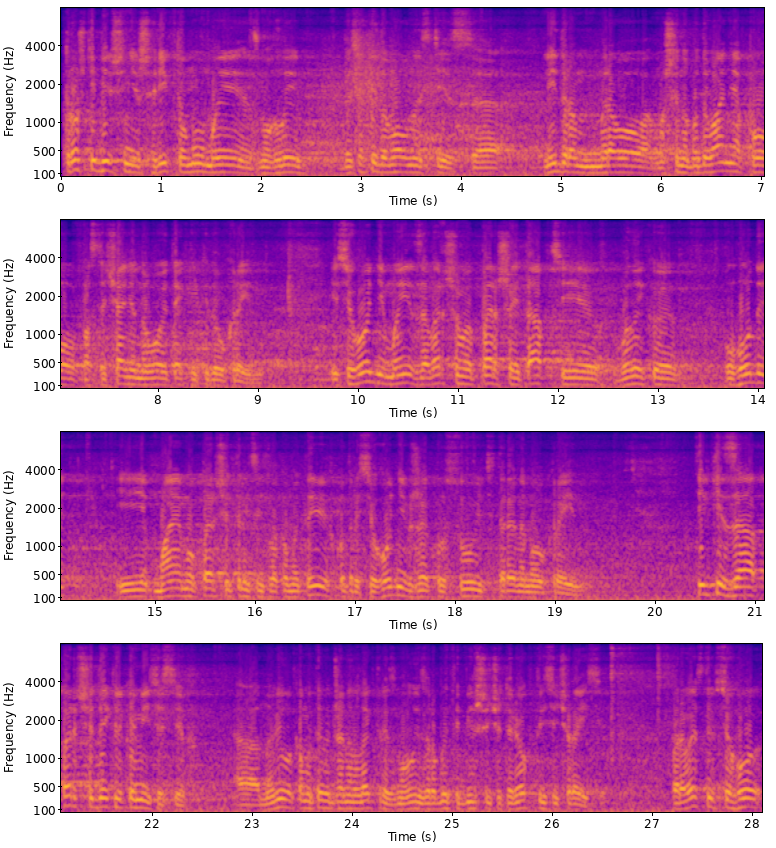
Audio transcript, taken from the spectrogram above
Трошки більше ніж рік тому ми змогли досягти домовленості з е, лідером мирового машинобудування по постачанню нової техніки до України. І сьогодні ми завершуємо перший етап цієї великої угоди і маємо перші 30 локомотивів, котрі сьогодні вже курсують теренами України. Тільки за перші декілька місяців е, нові локомотиви General Electric змогли зробити більше 4 тисяч рейсів, перевезти всього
